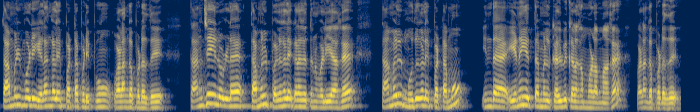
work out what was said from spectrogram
தமிழ் மொழி இளங்கலை பட்டப்படிப்பும் வழங்கப்படுது. தஞ்சையில் உள்ள தமிழ் பல்கலைக்கழகத்தின் வழியாக தமிழ் முதுகலை பட்டமும் இந்த இணையத்தமிழ் கல்விக் கழகம் மூலமாக வழங்கப்படுது.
